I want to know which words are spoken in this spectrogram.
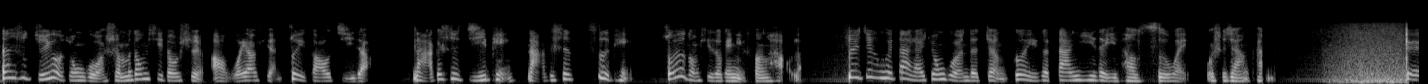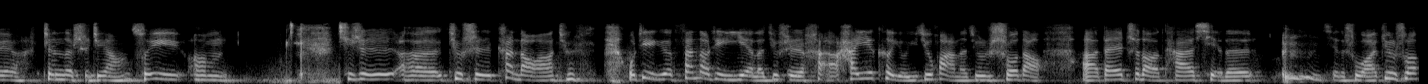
但是只有中国，什么东西都是啊，我要选最高级的，哪个是极品，哪个是次品，所有东西都给你分好了，所以这个会带来中国人的整个一个单一的一套思维，我是这样看的。对，真的是这样，所以嗯。其实呃，就是看到啊，就是我这个翻到这一页了，就是哈哈耶克有一句话呢，就是说到啊，大家知道他写的 写的书啊，就是说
